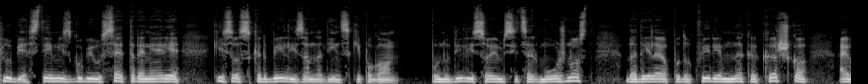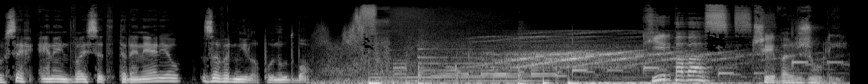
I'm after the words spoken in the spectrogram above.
Klub je s tem izgubil vse trenerje, ki so skrbeli za mladinski pogon. Ponudili so jim sicer možnost, da delajo pod okvirjem NK Krško, a je vseh 21 trenerjev zavrnilo ponudbo. Kje pa vas, čebel žuli?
